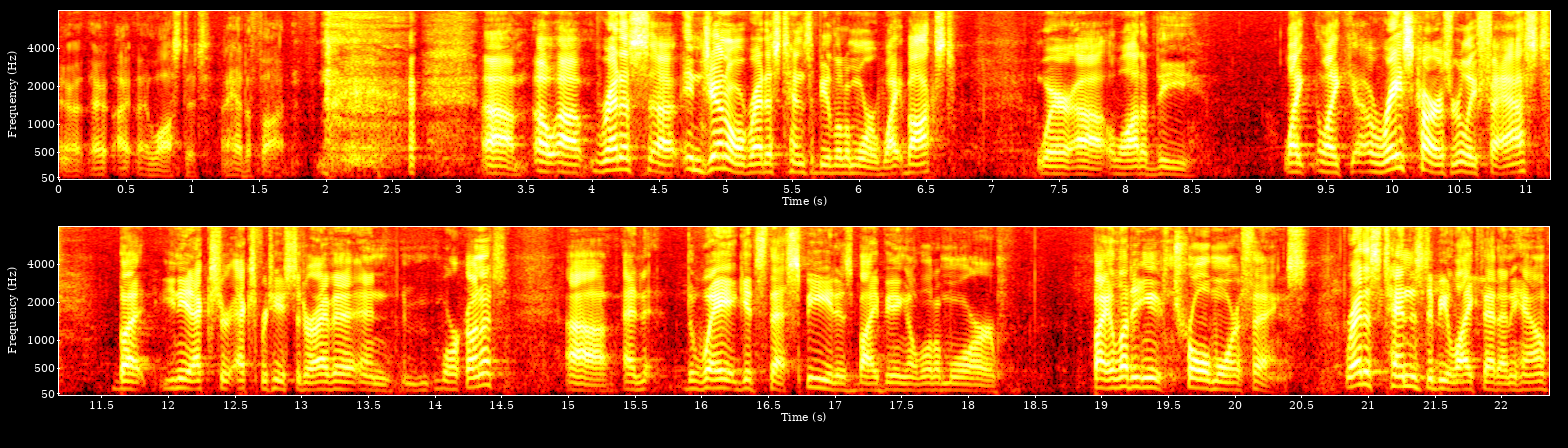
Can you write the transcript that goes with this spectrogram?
I, I lost it. I had a thought. um, oh, uh, Redis, uh, in general, Redis tends to be a little more white boxed, where uh, a lot of the, like, like a race car is really fast, but you need extra expertise to drive it and work on it. Uh, and the way it gets that speed is by being a little more, by letting you control more things. Redis tends to be like that anyhow.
